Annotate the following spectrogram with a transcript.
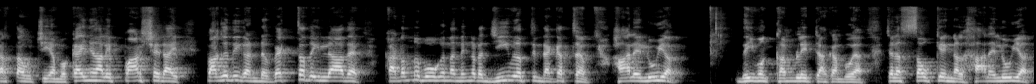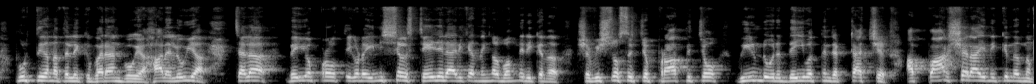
കർത്താവ് ചെയ്യാൻ പോകും കഴിഞ്ഞ നാളെ പാർഷ്യരായി പകുതി കണ്ട് വ്യക്തതയില്ലാതെ കടന്നു പോകുന്ന നിങ്ങളുടെ ജീവിതത്തിന്റെ അകത്ത്. ഹാലലൂയ ദൈവം കംപ്ലീറ്റ് ആക്കാൻ പോവുക. ചില സൗഖ്യങ്ങൾ ഹാലലൂയ പൂർത്തീകരണത്തിലേക്ക് വരാൻ പോവുക. ഹാലലൂയ ചില ദൈവപ്രവൃത്തിയുടെ ഇനിഷ്യൽ സ്റ്റേജിലായിരിക്കാം നിങ്ങൾ വന്നിരിക്കുന്നത്. പക്ഷെ വിശ്വസിച്ച് പ്രാർത്ഥിച്ചോ വീണ്ടും ഒരു ദൈവത്തിന്റെ ടച്ച് ആ പാർഷ്യലായി നിൽക്കുന്നതെന്നും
